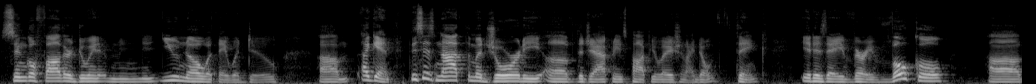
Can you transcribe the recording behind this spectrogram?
single father doing it. I mean, you know what they would do. Um, again, this is not the majority of the Japanese population, I don't think. It is a very vocal uh,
